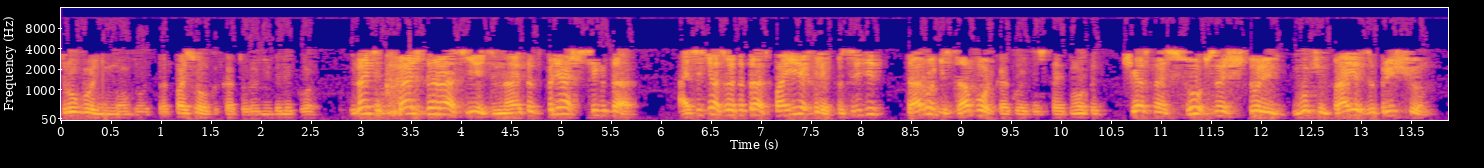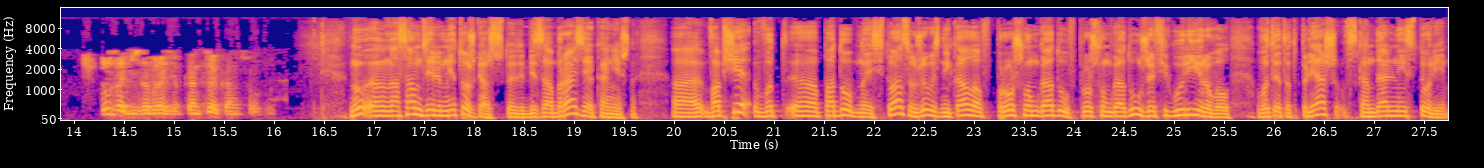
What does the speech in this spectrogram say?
другой немного, вот, от поселка, который недалеко. Знаете, каждый раз ездим на этот пляж всегда. А сейчас в этот раз поехали, посреди дороги забор какой-то стоит. Ну, вот это частная собственность, что ли. В общем, проезд запрещен. Что за безобразие в конце концов? Ну, э, на самом деле, мне тоже кажется, что это безобразие, конечно. А, вообще, вот э, подобная ситуация уже возникала в прошлом году. В прошлом году уже фигурировал вот этот пляж в скандальной истории.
